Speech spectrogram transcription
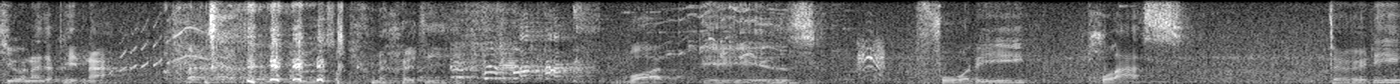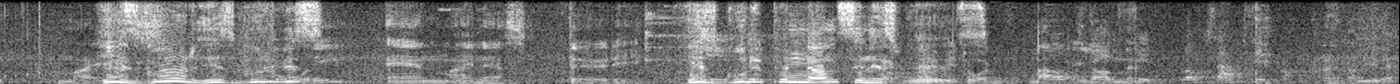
คิดว่าน่าจะผิดนะ มันดูสมไม่ค่อยดี What is 40 plus 30 minus he's good he's good with his 40 and minus 30 he's good at pronouncing his ให้พี่ words ทวนเปล่าอีกรอบหนึ่ง ลบ30อ่ะ เออตอนนี้แหละ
